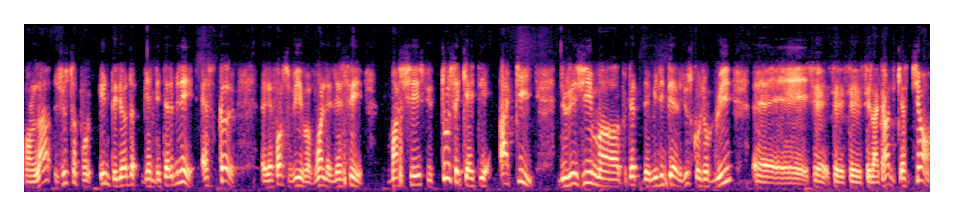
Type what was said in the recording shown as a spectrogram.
sont là juste pour une période bien déterminée. Est-ce que les forces vives vont les laisser marcher sur tout ce qui a été acquis du régime euh, peut-être des militaires jusqu'aujourd'hui? Euh, C'est la grande question.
